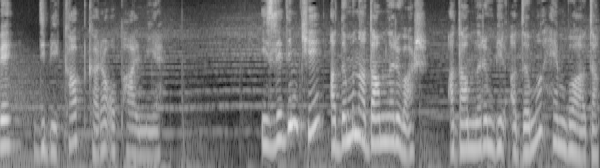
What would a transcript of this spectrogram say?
ve dibi kapkara o palmiye. İzledim ki adamın adamları var. Adamların bir adamı hem bu adam.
